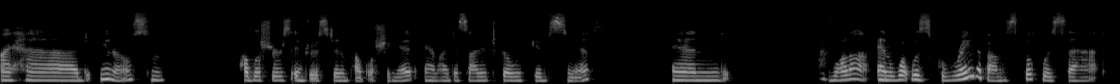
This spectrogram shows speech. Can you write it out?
I had, you know, some publishers interested in publishing it. And I decided to go with Gibbs Smith. And voila. And what was great about this book was that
